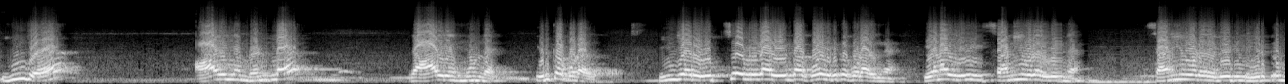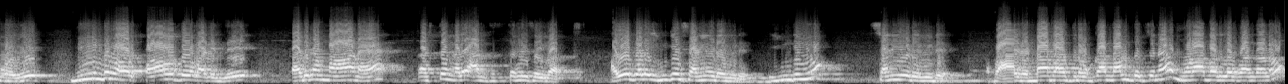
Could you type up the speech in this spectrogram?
இங்க ஆயிரம் ரெண்டுல ஆயிரம் மூணுல இருக்கக்கூடாது. இங்க ஒரு உச்ச வீடா இருந்தா கூட இருக்கக்கூடாதுங்க. ஏன்னா இது சனியோட வீடுங்க. சனியோட வீட்டில் இருக்கும்போது மீண்டும் அவர் பாவத்தோடு அடைந்து கடினமான கஷ்டங்களை அந்த திசை செய்வார். அதே போல இங்கேயும் சனியோட வீடு. இங்கேயும் சனியோட வீடு. அப்ப ரெண்டாம் பாதத்துல உட்கார்ந்தாலும் பிரச்சனை மூணாம் பாதத்துல உட்கார்ந்தாலும்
